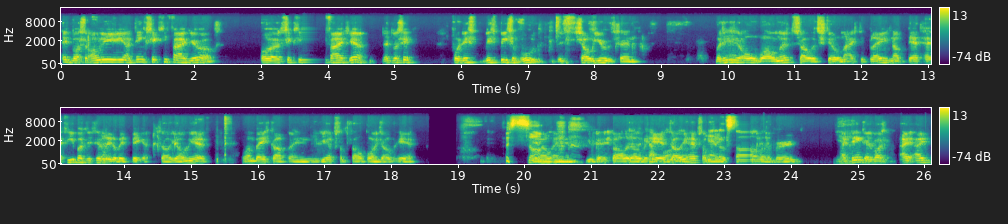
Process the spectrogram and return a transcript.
It was only I think sixty-five euros or sixty-five. Yeah, that was it for this this piece of wood. It's so huge and. But this is all walnut, so it's still nice to play. It's not that heavy, but it's a little bit bigger. So you only have one base cup, and you have some stall points over here. Some. You know, and you can install it over here. So you have something. Candle stall with a bird. yeah. I think it was I, I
